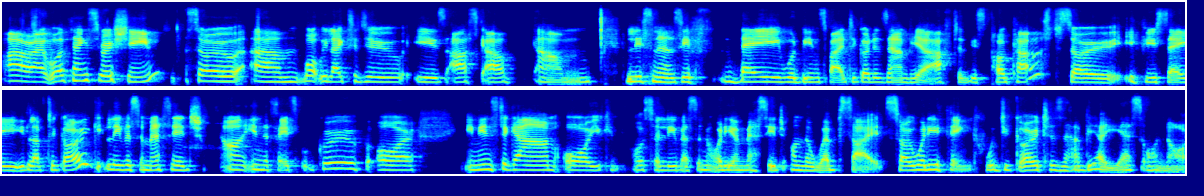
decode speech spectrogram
All right. Well, thanks, Roisin. So um, what we like to do is ask our um, listeners if they would be inspired to go to Zambia after this podcast. So if you say you'd love to go, leave us a message in the Facebook group or in Instagram, or you can also leave us an audio message on the website. So, what do you think? Would you go to Zambia? Yes or no?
